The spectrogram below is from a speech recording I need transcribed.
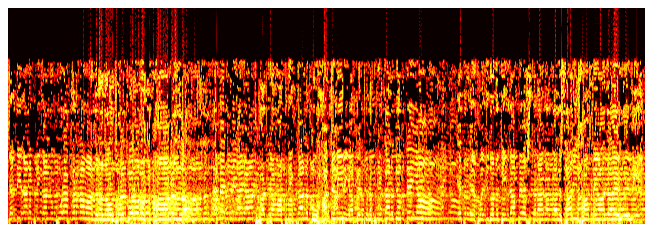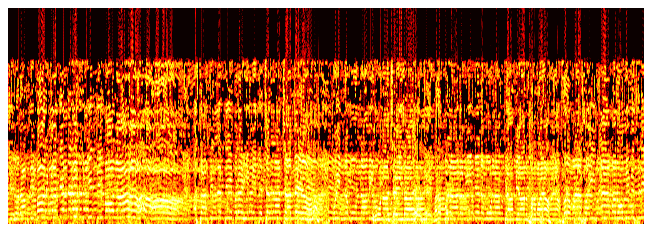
جلدی نال اپنی گل نو پورا کرنا وا ذرا ذوق نال بولو نا سبحان اللہ میں جڑی آیات پڑھ رہا ہوں اپنی گل تو ہٹ نہیں رہا بالکل اپنی گل دے اوتے ہی ہاں۔ ادھر ویکھ میں جدوں نتیجہ پیش کراں گا گل ساری سامنے آ جائے جدوں رب دی بارگاہ دے اندر عرض کیتی مولا اسا ملت ابراہیمی تے چلنا چاہتے ہیں کوئی نمونہ بھی ہونا چاہیے ہے۔ رب العالمین نے نمونہ کیا بیان فرمایا؟ فرمایا فَإِنْ آمَنُوا بِمِثْلِ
